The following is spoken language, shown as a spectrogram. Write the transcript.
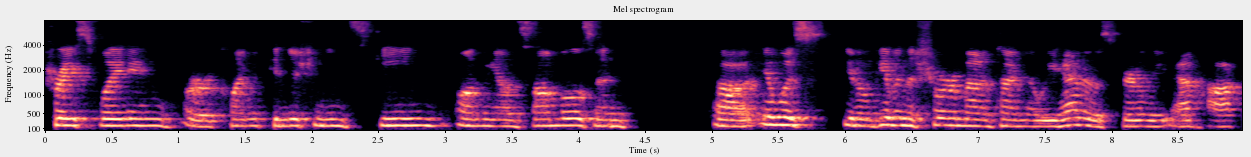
trace weighting or climate conditioning scheme on the ensembles. And uh, it was, you know, given the short amount of time that we had, it was fairly ad hoc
